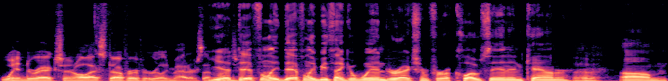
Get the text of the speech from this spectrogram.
wind direction and all that stuff, or if it really matters that Yeah, much. definitely, definitely be thinking wind direction for a close-in encounter. Uh-huh. Um,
